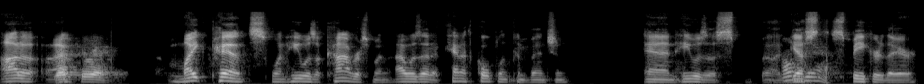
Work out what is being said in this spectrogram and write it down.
out of that's I, correct. Mike Pence, when he was a congressman, I was at a Kenneth Copeland convention, and he was a uh, oh, guest yeah. speaker there,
